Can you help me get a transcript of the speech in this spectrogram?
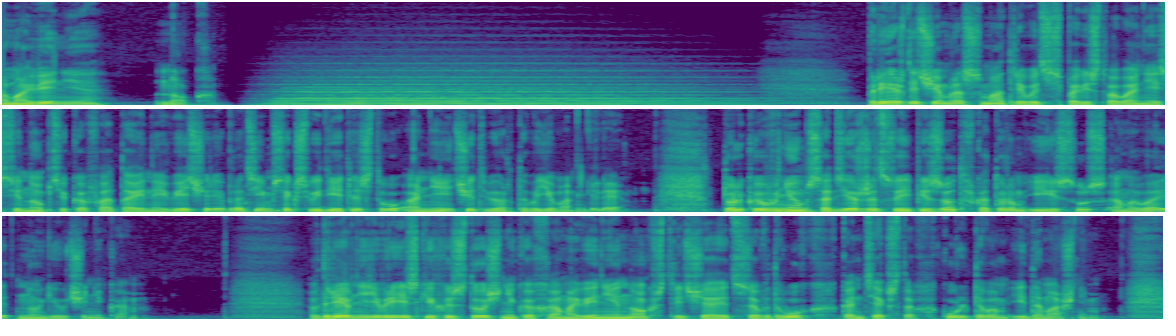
Омовение ног. Прежде чем рассматривать повествование синоптиков о Тайной вечере, обратимся к свидетельству о ней четвертого Евангелия. Только в нем содержится эпизод, в котором Иисус омывает ноги ученикам. В древнееврейских источниках омовение ног встречается в двух контекстах — культовом и домашнем.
